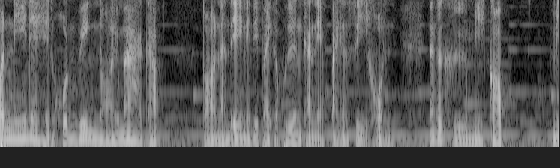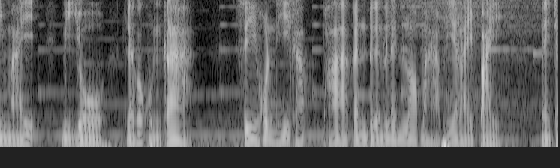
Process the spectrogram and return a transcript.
วันนี้เนี่ยเห็นคนวิ่งน้อยมากครับ ตอนนั้นเองเนี่ยที่ไปกับเพื่อนกันเนี่ยไปกัน 4 คน นั่นก็คือมีก๊อฟมีไม้มีโย แล้วก็คุณกล้า 4 คนนี้ครับ พากันเดินเล่นรอบมหาวิทยาลัยไป ในใจ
